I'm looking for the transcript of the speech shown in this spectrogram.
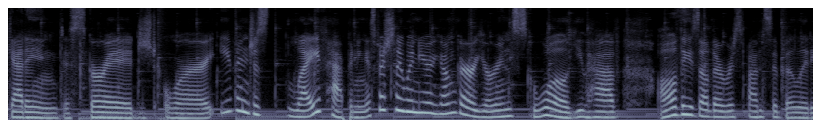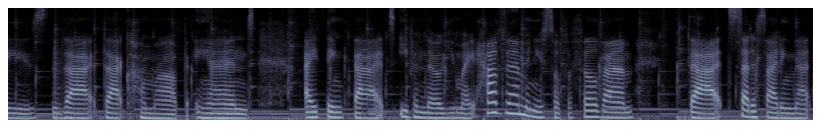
getting discouraged or even just life happening, especially when you're younger, you're in school, you have all these other responsibilities that that come up and I think that even though you might have them and you still fulfill them, that set aside that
